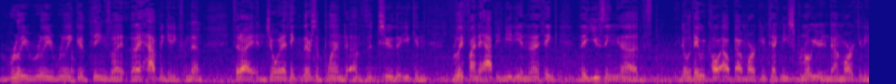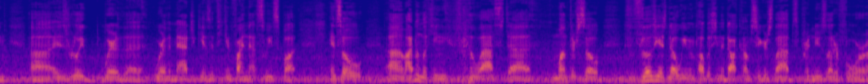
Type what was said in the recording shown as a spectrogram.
really, really, really good things that I, that I have been getting from them that I enjoy. And I think there's a blend of the two that you can really find a happy median. And I think that using uh, this, you know, what they would call outbound marketing techniques to promote your inbound marketing uh, is really where the where the magic is if you can find that sweet spot. And so um, I've been looking for the last uh, month or so. For those of you guys know, we've been publishing the Dotcom Secrets Labs print newsletter for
